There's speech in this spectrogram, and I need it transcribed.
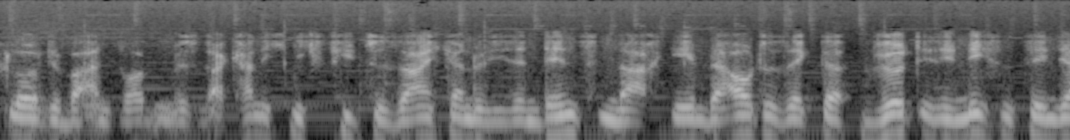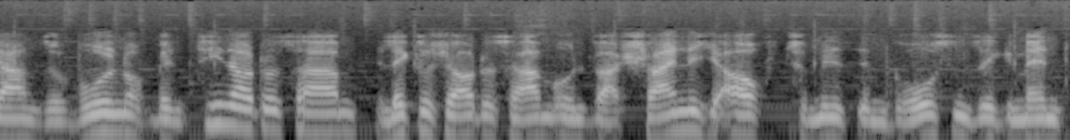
Fachleute beantworten müssen. Da kann ich nicht viel zu sagen. Ich kann nur die Tendenzen nachgeben. Der Autosektor wird in den nächsten zehn Jahren sowohl noch Benzinautos haben, elektrische Autos haben und wahrscheinlich auch, zumindest im großen Segment,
